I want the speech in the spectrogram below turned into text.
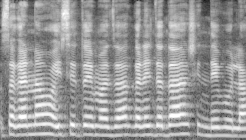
सगळ्यांना व्हॉइस येतोय माझा. गणेश दादा शिंदे बोला.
